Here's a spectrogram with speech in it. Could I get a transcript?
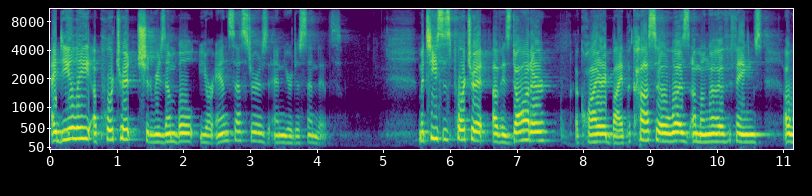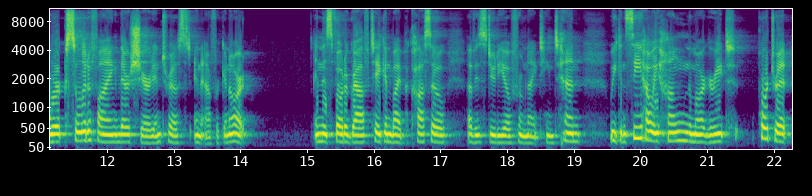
ideally, a portrait should resemble your ancestors and your descendants. Matisse's portrait of his daughter acquired by Picasso, was, among other things, a work solidifying their shared interest in African art. In this photograph taken by Picasso of his studio from 1910, we can see how he hung the Marguerite portrait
